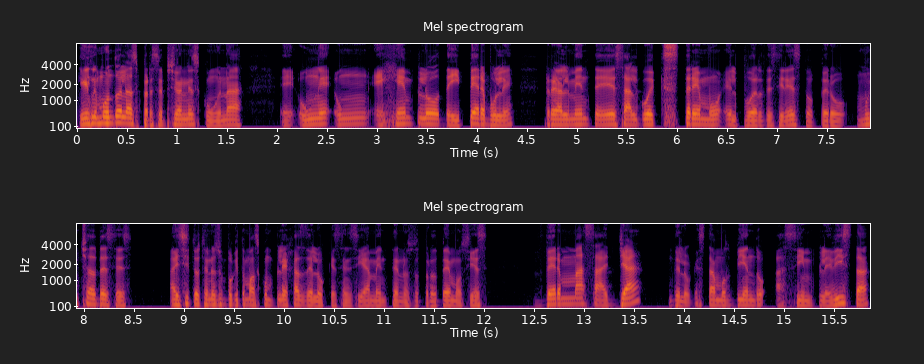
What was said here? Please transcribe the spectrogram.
que en el mundo de las percepciones, con una, eh, un, un ejemplo de hipérbole, realmente es algo extremo el poder decir esto, pero muchas veces hay situaciones un poquito más complejas de lo que sencillamente nosotros vemos y es ver más allá de lo que estamos viendo a simple vista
